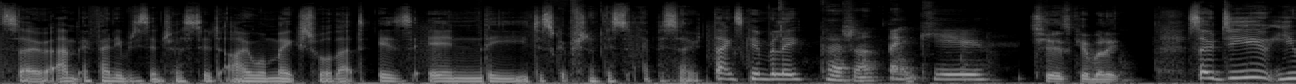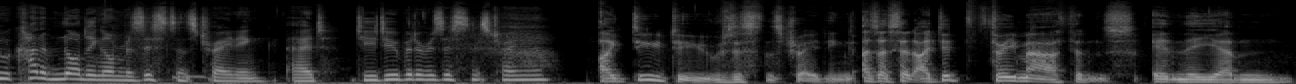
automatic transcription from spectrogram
So um, if anybody's interested, I will make sure that is in the description of this episode. Thanks, Kimberley. Pleasure. Thank you. Cheers, Kimberley. So, do you you were kind of nodding on resistance training, Ed? Do you do a bit of resistance training? I do do resistance training. As I said, I did three marathons in the um,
